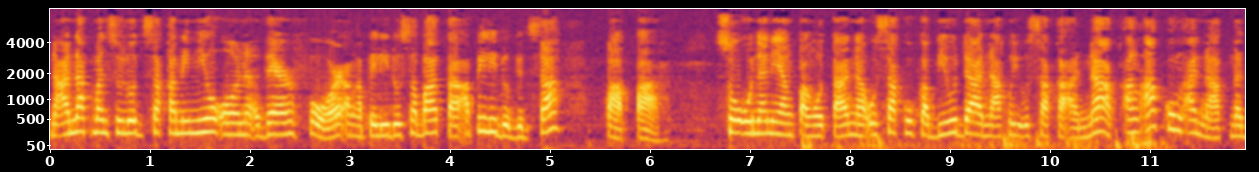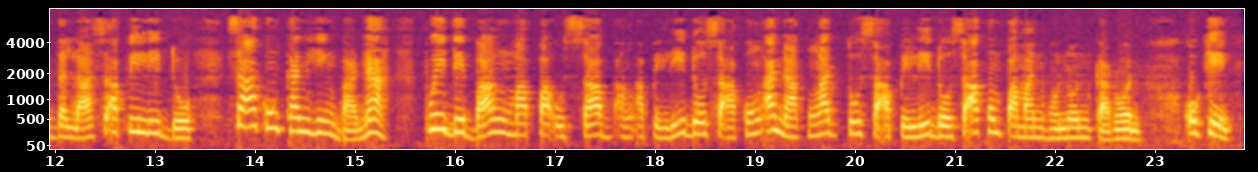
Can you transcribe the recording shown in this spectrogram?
na anak man sulod sa kaminyoon, therefore, ang apelido sa bata, apelido gyud sa papa. So una niyang pangutan na usa ko ka byuda na ako'y usa ka anak. Ang akong anak nagdala sa apelido sa akong kanhing bana. Pwede bang mapausab ang apelido sa akong anak ngadto sa apelido sa akong pamanhonon karon? Okay.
